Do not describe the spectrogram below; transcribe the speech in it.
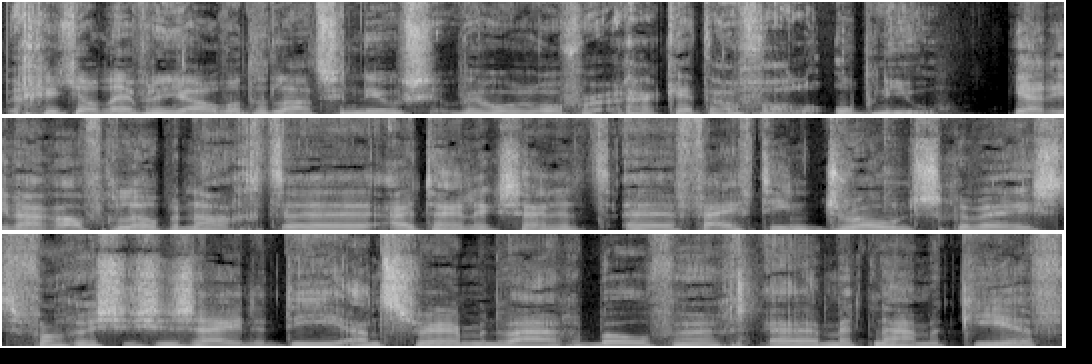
Geert-Jan, even naar jou, want het laatste nieuws. We horen over raketaanvallen opnieuw. Ja, die waren afgelopen nacht. Uh, uiteindelijk zijn het uh, 15 drones geweest van Russische zijde die aan het zwermen waren boven uh, met name Kiev.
